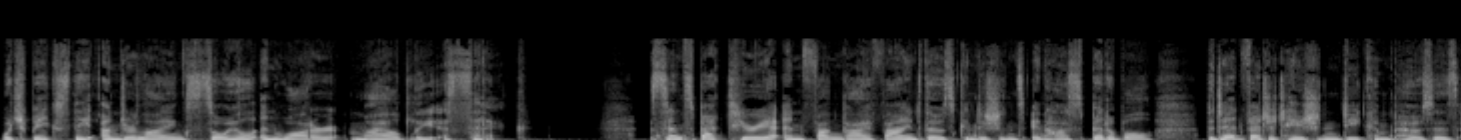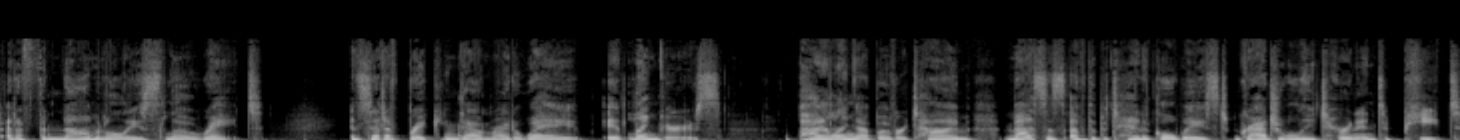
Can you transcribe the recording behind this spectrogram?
which makes the underlying soil and water mildly acidic. Since bacteria and fungi find those conditions inhospitable, the dead vegetation decomposes at a phenomenally slow rate. Instead of breaking down right away, it lingers. Piling up over time, masses of the botanical waste gradually turn into peat,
